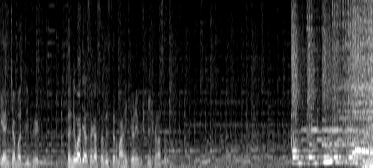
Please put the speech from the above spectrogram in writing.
यांच्यामधली भेट. धन्यवाद या सगळ्या सविस्तर माहिती आणि विश्लेषणासाठी. Música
